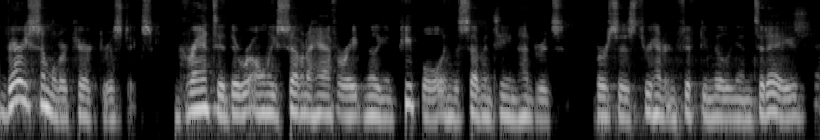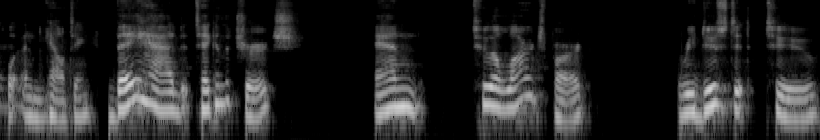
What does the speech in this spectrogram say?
very similar characteristics. Granted, there were only seven and a half or eight million people in the 1700s versus 350 million today sure. and counting. They had taken the church and to a large part reduced it to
